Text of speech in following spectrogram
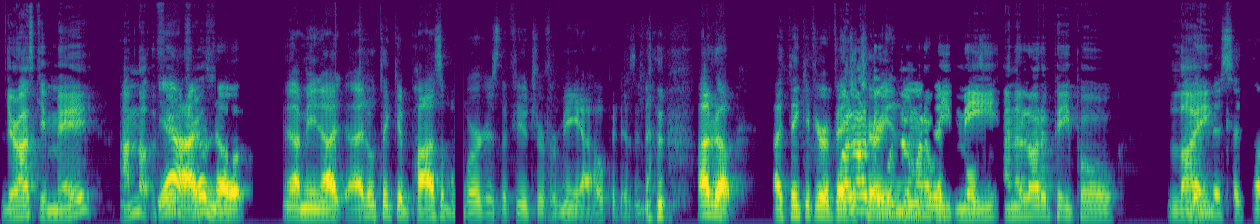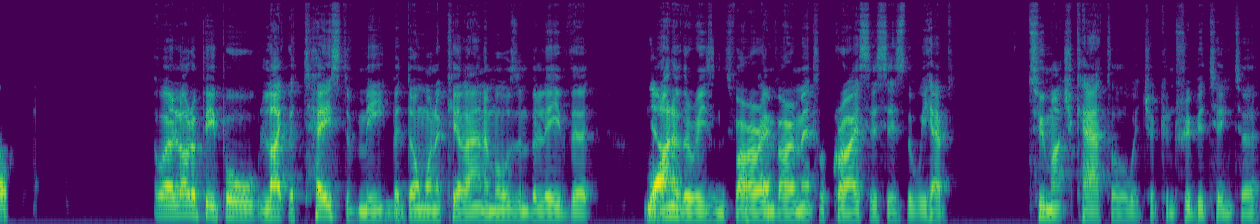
You're asking me? I'm not. yeah, I don't know. I mean, I, I don't think Impossible Burger is the future for me. I hope it isn't. I don't know. I think if you're a vegetarian, well, a lot of people don't want to eat meat, and a lot of people like miss it though. Well, a lot of people like the taste of meat, but mm. don't want to kill animals, and believe that yeah. one of the reasons for our environmental crisis is that we have too much cattle, which are contributing to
